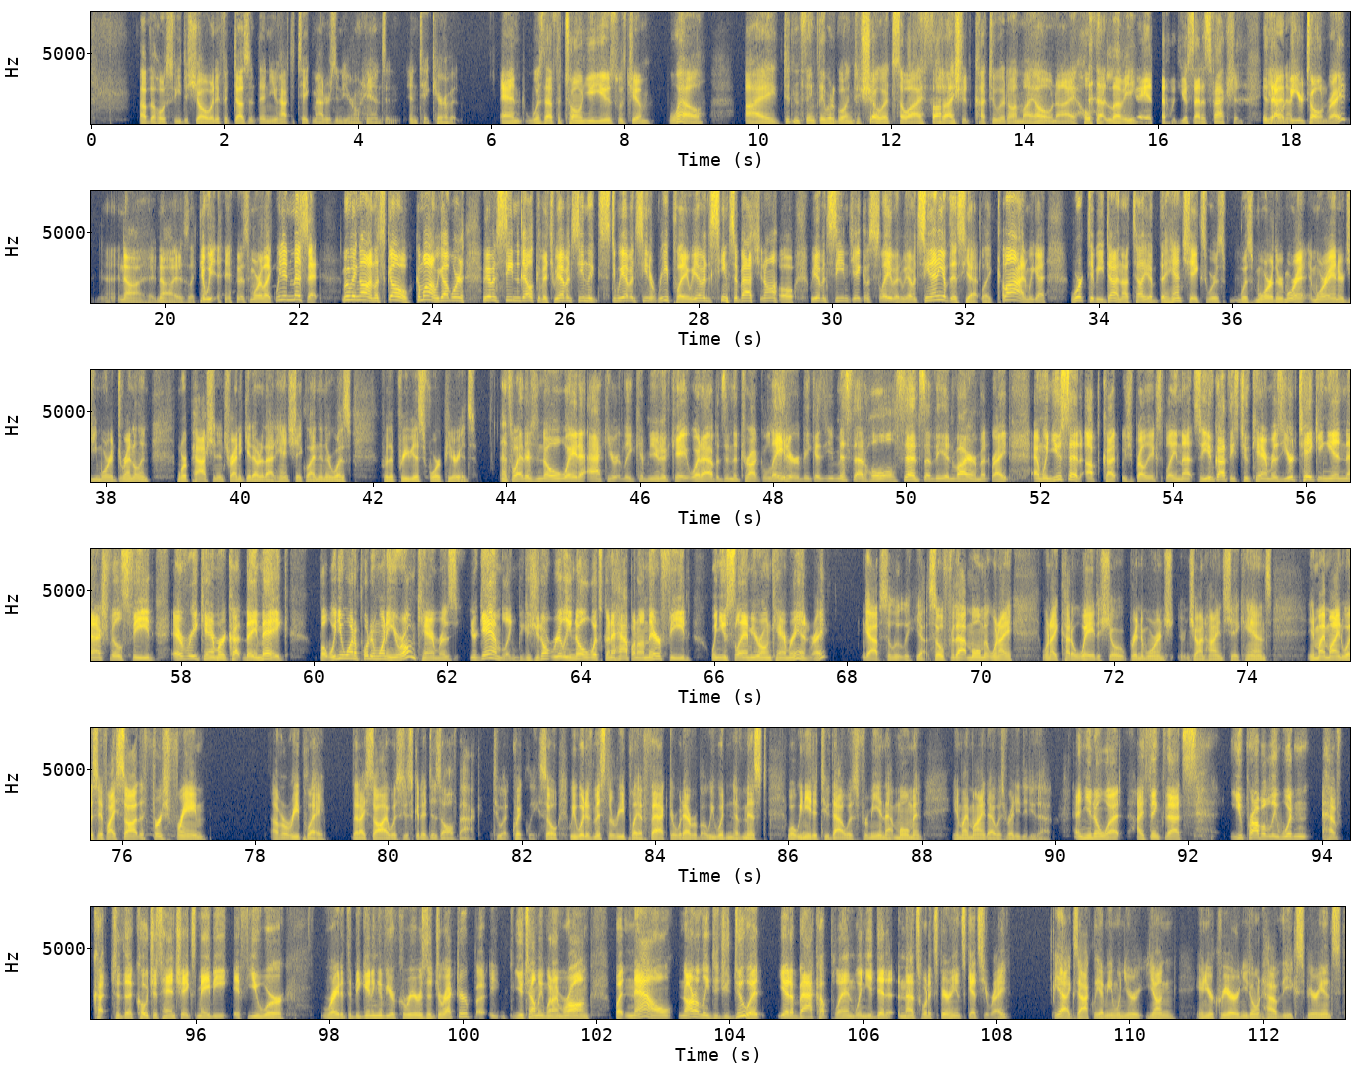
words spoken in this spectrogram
of the host feed to show. And if it doesn't, then you have to take matters into your own hands and and take care of it. And was that the tone you used with Jim? Well, I didn't think they were going to show it, so I thought I should cut to it on my own. I hope that Lovey. that with your satisfaction. Is Yeah, that would no. be your tone, right? Uh, No, no, it was like we. It was more like we didn't miss it. Moving on, let's go. Come on, we got more. We haven't seen Nedeljkovic. We haven't seen the. We haven't seen a replay. We haven't seen Sebastian Aho. We haven't seen Jaccob Slavin. We haven't seen any of this yet. Like, come on, we got work to be done. I'll tell you, the handshakes was was more. There were more more energy, more adrenaline, more passion in trying to get out of that handshake line than there was for the previous four periods. That's why there's no way to accurately communicate what happens in the truck later because you miss that whole sense of the environment, right? And when you said upcut, we should probably explain that. So you've got these two cameras, you're taking in Nashville's feed, every camera cut they make. But when you want to put in one of your own cameras, you're gambling because you don't really know what's going to happen on their feed when you slam your own camera in, right? Yeah, absolutely. Yeah. So for that moment when I when I cut away to show Brind'Amour and John Hynes shake hands, in my mind was if I saw the first frame of a replay that I saw, I was just going to dissolve back to it quickly. So we would have missed the replay effect or whatever, but we wouldn't have missed what we needed to. That was for me in that moment. In my mind, I was ready to do that. And you know what? I think that's you probably wouldn't have cut to the coach's handshakes maybe if you were right at the beginning of your career as a director, but you tell me when I'm wrong. But now, not only did you do it, you had a backup plan when you did it. And that's what experience gets you, right? Yeah, exactly. I mean, when you're young in your career and you don't have the experience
